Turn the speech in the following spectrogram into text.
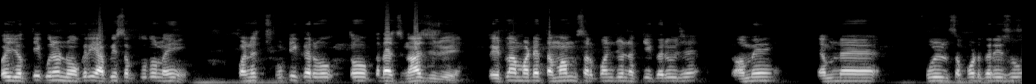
કોઈ વ્યક્તિ કોઈને નોકરી આપી શકતું તો નહીં, પણ છૂટી કરવો તો કદાચ ના જ જોઈએ. તો એટલા માટે તમામ સરપંચો નક્કી કર્યું છે. અમે એમને ફૂલ સપોર્ટ કરીશું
